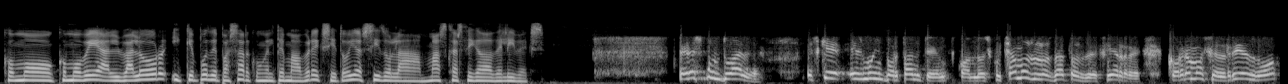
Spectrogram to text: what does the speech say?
cómo, cómo ve al valor y qué puede pasar con el tema Brexit. Hoy ha sido la más castigada del IBEX. Pero es puntual. Es que es muy importante, cuando escuchamos los datos de cierre, corremos el riesgo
